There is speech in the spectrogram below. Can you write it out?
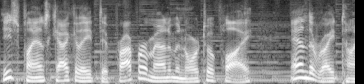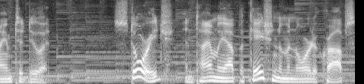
These plans calculate the proper amount of manure to apply and the right time to do it. Storage and timely application of manure to crops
